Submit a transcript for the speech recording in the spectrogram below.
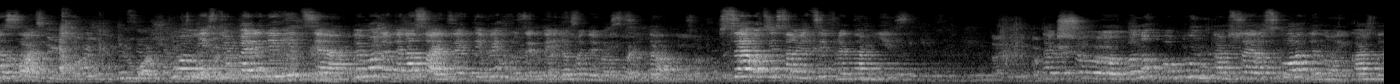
на сайті. інформацію Повністю передивіться. Ви можете на сайт зайти, вигрузити і подивитися. Все оці самі цифри там є. Так що воно по пунктам все розкладено і кожна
